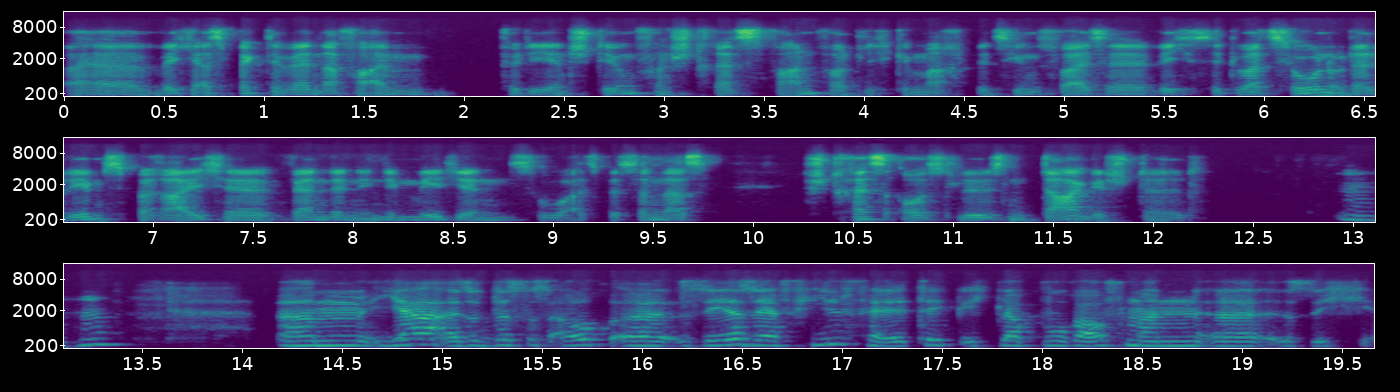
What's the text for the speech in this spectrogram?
äh, welche Aspekte werden da vor allem für die Entstehung von Stress verantwortlich gemacht, beziehungsweise welche Situationen oder Lebensbereiche werden denn in den Medien so als besonders stressauslösend dargestellt? Mhm. Ähm, ja, also das ist auch äh, sehr, sehr vielfältig. Ich glaube, worauf man äh, sich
